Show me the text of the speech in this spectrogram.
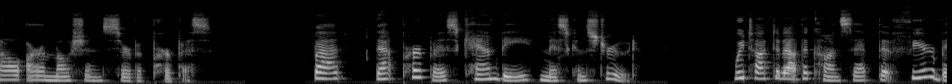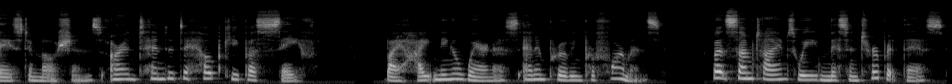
how our emotions serve a purpose, but that purpose can be misconstrued. We talked about the concept that fear based emotions are intended to help keep us safe by heightening awareness and improving performance. But sometimes we misinterpret this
